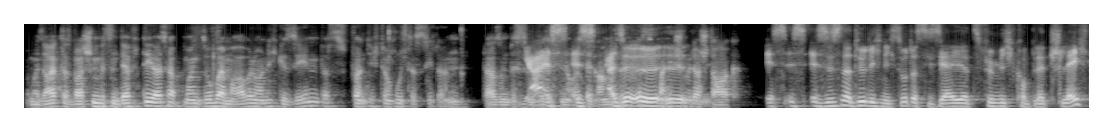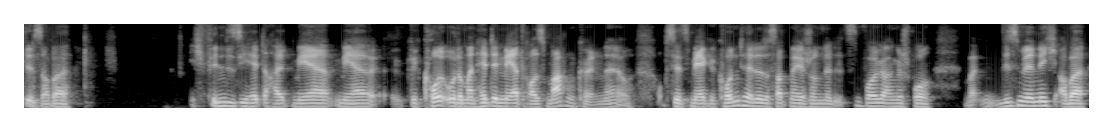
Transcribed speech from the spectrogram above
Wenn man sagt, das war schon ein bisschen deftiger, das hat man so bei Marvel noch nicht gesehen. Das fand ich doch gut, dass sie dann da so ein bisschen. Ja, es, es also, das fand ich schon wieder äh, stark. Es ist, es ist natürlich nicht so, dass die Serie jetzt für mich komplett schlecht ist, aber ich finde, sie hätte halt mehr, mehr gekonnt oder man hätte mehr draus machen können. Ne? Ob sie jetzt mehr gekonnt hätte, das hat man ja schon in der letzten Folge angesprochen, wissen wir nicht, aber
